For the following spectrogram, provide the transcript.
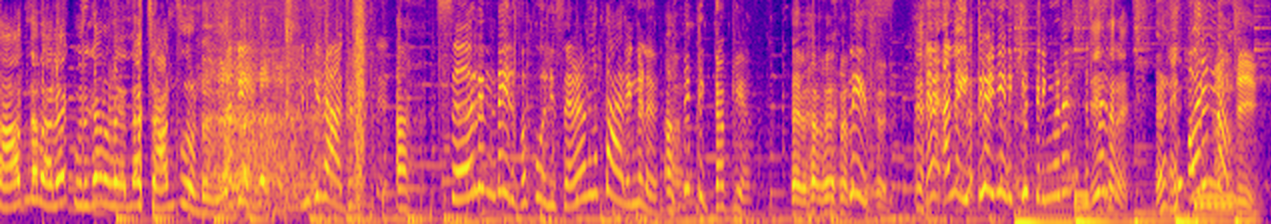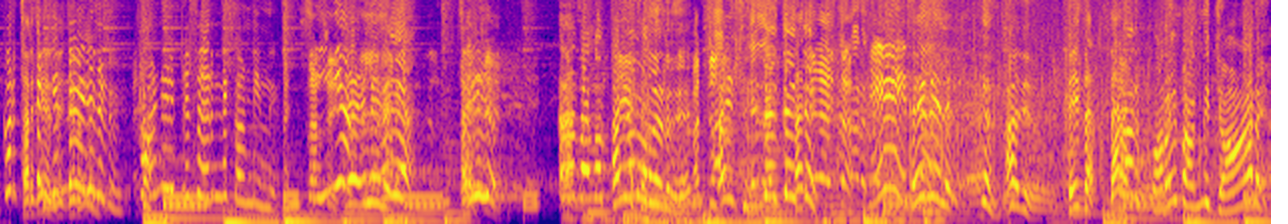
സാറിന്റെ തലയെ കുരുക്കാനുള്ള എല്ലാ ചാൻസും ഉണ്ട്. എനിക്കൊരു ആഗ്രഹമുണ്ട് സർ എന്തായാലും ഇപ്പൊ പോലീസുകാരാണല്ലോ താരങ്ങൾ. ഒരു ടിക്ടോക്ക് ചെയ്യാം പ്ലീസ് അല്ല ഇട്ട് കഴിഞ്ഞ എനിക്ക് ഇത്തിരി കൂടെ ഒരെണ്ണം. കുറച്ച് സെക്കൻഡ്. വരുന്നുള്ളൂ ഫോൺ എടുത്ത് സാറിന്റെ അക്കൗണ്ടിൽ നിന്ന് പറയുമ്പോ അങ്ങ് ചാടയാ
